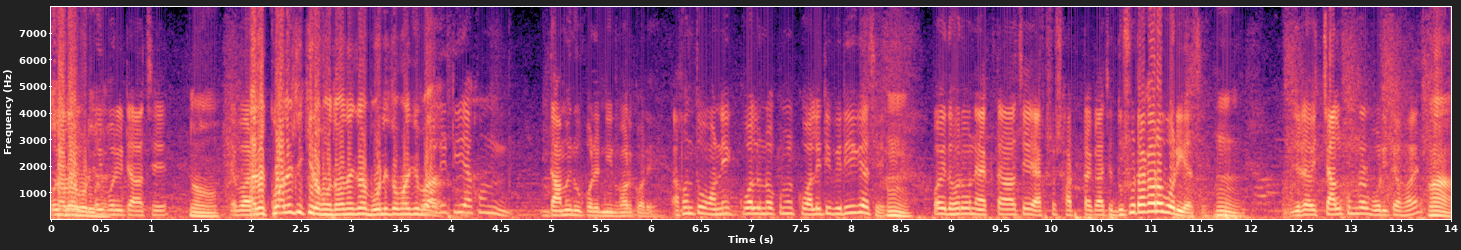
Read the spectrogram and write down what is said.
ওই সাদা বড়ি- ওই বড়িটা আছে। এবার আচ্ছা কোয়ালিটি কীরকম? তোমাদেরকে বলি তোমার কি কোয়ালিটি এখন দামের উপরে নির্ভর করে। এখন তো অনেক কোয়ালি রকমের কোয়ালিটি বেরিয়ে গেছে। ওই ধরুন একটা আছে একশো ষাট টাকা আছে দুশো টাকারও বড়ি আছে। যেটা ওই চাল কুমড়ার বড়িটা হয় হ্যাঁ।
